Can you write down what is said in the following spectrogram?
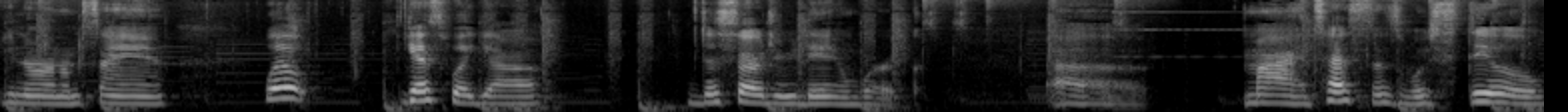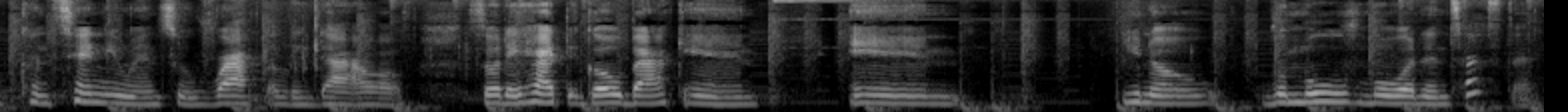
You know what I'm saying? Well, guess what, y'all? The surgery didn't work. Uh, my intestines were still continuing to rapidly die off. So they had to go back in and, you know, remove more of the intestine.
